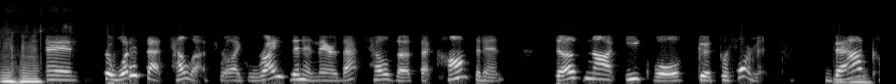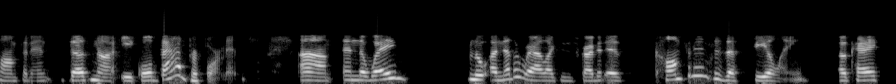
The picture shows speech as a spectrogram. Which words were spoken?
Mm-hmm. And so what does that tell us? We're like right then and there, that tells us that confidence does not equal good performance. Bad mm-hmm. confidence does not equal bad performance. Um, and the way, another way I like to describe it is confidence is a feeling. Okay.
